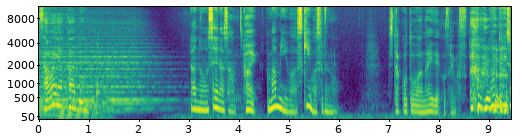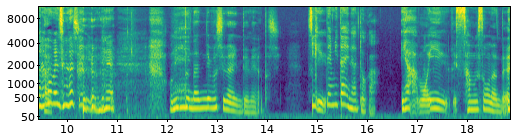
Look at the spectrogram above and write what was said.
爽やか文庫あのセイラさん、はい、マミーはスキーはするの？したことはないでございます。本当にそれも珍しいよね。本当何にもしないんでね、私。スキー行ってみたいなとか。いやもういいです寒そうなんで。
